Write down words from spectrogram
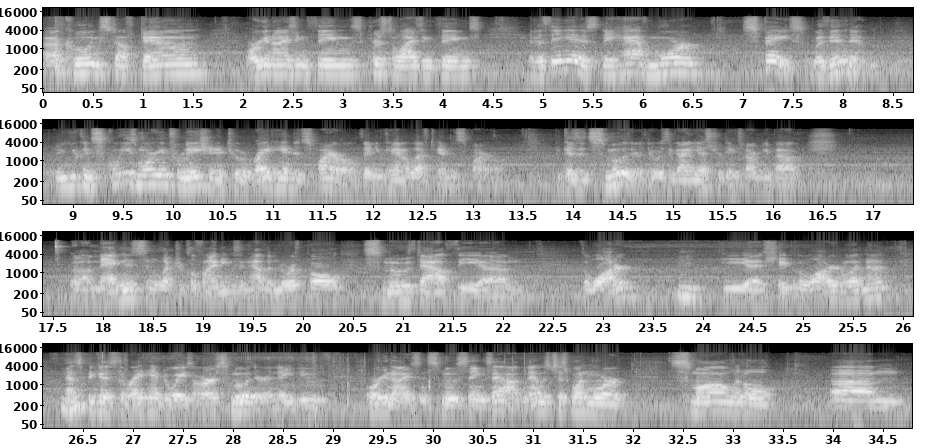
uh, cooling stuff down, organizing things, crystallizing things. And the thing is, they have more space within them. You can squeeze more information into a right-handed spiral than you can a left-handed spiral because it's smoother. There was a guy yesterday talking about uh, magnets and electrical findings and how the North Pole smoothed out the um, the water, the uh, shape of the water and whatnot. That's because the right-handed waves are smoother and they do organize and smooth things out. And that was just one more small little um,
